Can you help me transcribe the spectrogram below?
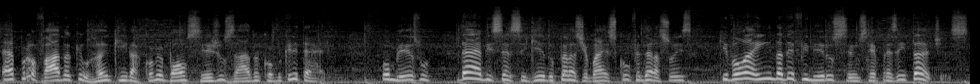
É provável que o ranking da Comebol seja usado como critério. O mesmo deve ser seguido pelas demais confederações que vão ainda definir os seus representantes.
